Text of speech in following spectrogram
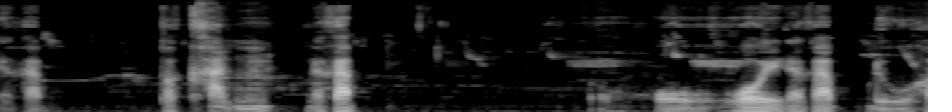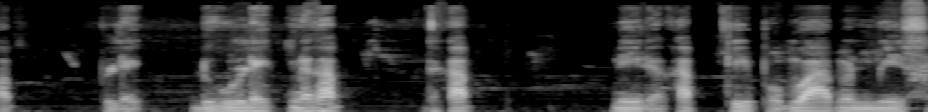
นะครับพระขันนะครับ โอ้โหนะครับ ดูครับเหล็กดูเหล็กนะครับนะครับ นี่นะครับ ที่ผมว่ามันมีเส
